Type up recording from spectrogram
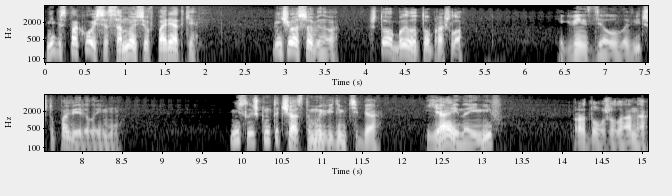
«Не беспокойся, со мной все в порядке. Ничего особенного. Что было, то прошло». Игвейн сделала вид, что поверила ему. «Не слишком-то часто мы видим тебя. Я и Найниф продолжила она.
